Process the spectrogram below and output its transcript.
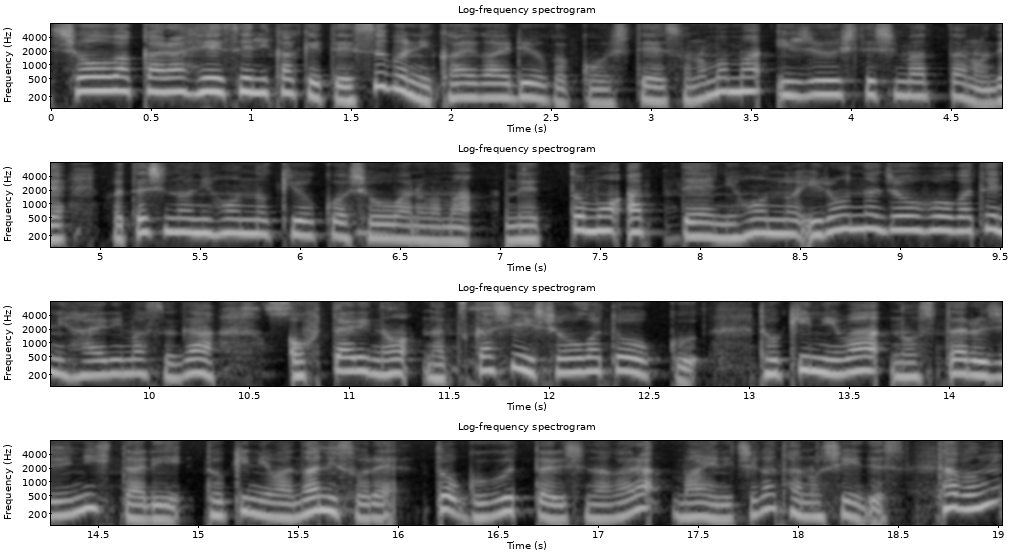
昭和から平成にかけてすぐに海外留学をしてそのまま移住してしまったので私の日本の記憶は昭和のまま。ネットもあって日本のいろんな情報が手に入りますがお二人の懐かしい昭和トーク時にはノスタルジーに浸り時には何それとググったりしながら毎日が楽しいです。多分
